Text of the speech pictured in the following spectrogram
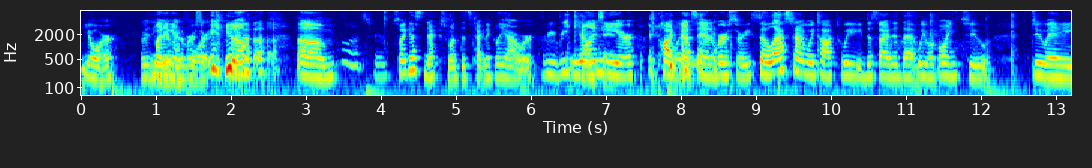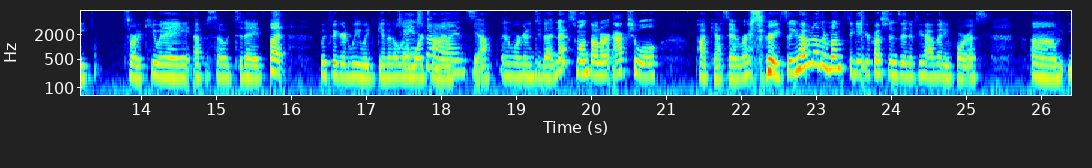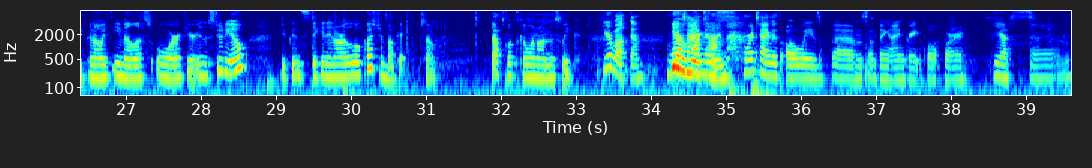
your wedding anniversary. before. You know. um. oh, that's true. So I guess next month is technically our one it. year podcast anniversary. So last time we talked, we decided that we were going to do a sort of Q and A episode today, but we figured we would give it a little more time. minds. Yeah, and we're going to do that next month on our actual podcast anniversary. So you have another month to get your questions in if you have any for us. Um, you can always email us, or if you're in the studio, you can stick it in our little question bucket. So that's what's going on this week. You're welcome. Yeah, more is- time. more time is always um, something I'm grateful for. Yes. Um,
